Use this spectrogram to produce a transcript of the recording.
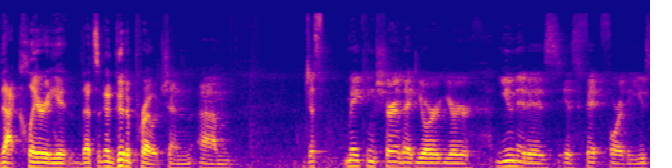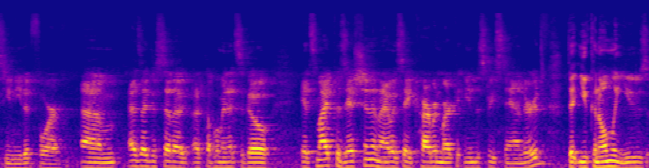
that clarity, that's a good approach. And um, just making sure that your, your unit is, is fit for the use you need it for. Um, as I just said a, a couple minutes ago, it's my position, and I would say carbon market industry standard, that you can only use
